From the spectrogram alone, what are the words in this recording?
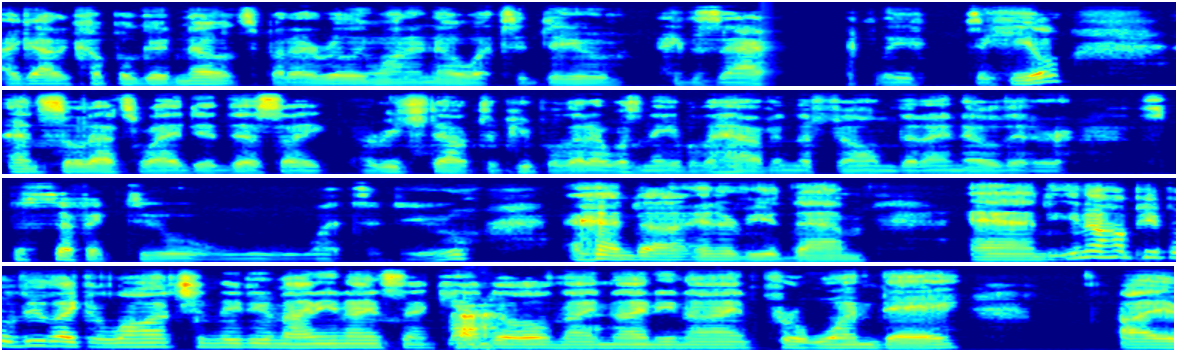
I got a couple good notes, but I really want to know what to do exactly to heal and so that's why I did this. I, I reached out to people that I wasn't able to have in the film that I know that are specific to what to do, and uh, interviewed them. And you know how people do like a launch and they do 99 cent Kindle, 9.99 for one day. I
